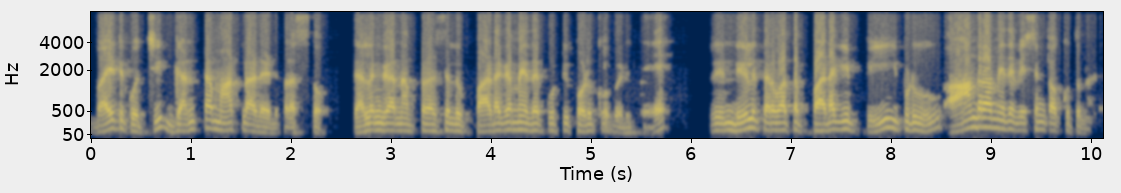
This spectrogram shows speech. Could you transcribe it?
బయటకు వచ్చి గంట మాట్లాడాడు ప్రస్తుతం. తెలంగాణ ప్రజలు పడగ మీద కుట్టి పడుకోబెడితే రెండేళ్ళ తర్వాత పడగిప్పి ఇప్పుడు ఆంధ్ర మీద విషం కక్కుతున్నాడు.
